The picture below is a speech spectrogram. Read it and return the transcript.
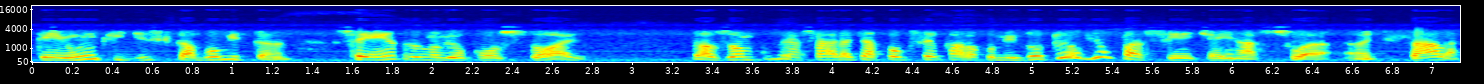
Tem um que diz que está vomitando. Você entra no meu consultório, nós vamos conversar, daqui a pouco você fala comigo, doutor, eu vi um paciente aí na sua antessala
